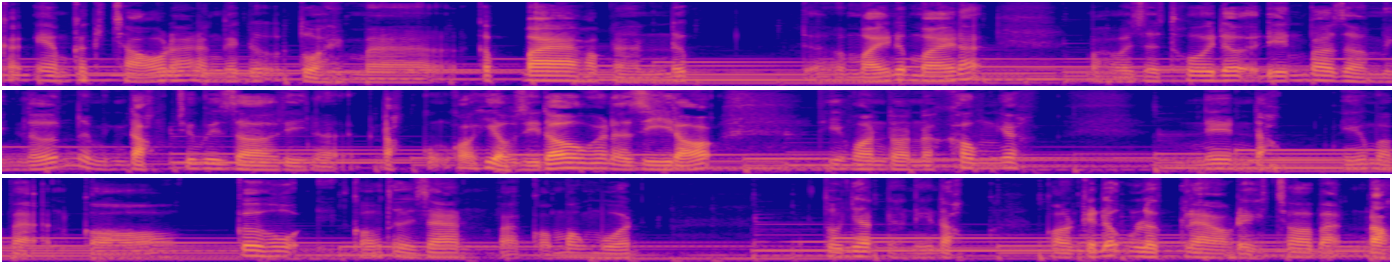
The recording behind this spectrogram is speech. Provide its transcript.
các em, các cháu đã là cái độ tuổi mà cấp 3 hoặc là lớp ờ, mấy lớp mấy đấy. Mà bây giờ thôi đợi đến bao giờ mình lớn rồi mình đọc. Chứ bây giờ thì là đọc cũng có hiểu gì đâu hay là gì đó. Thì hoàn toàn là không nhá. Nên đọc nếu mà bạn có cơ hội, có thời gian và có mong muốn, tốt nhất là nên đọc còn cái động lực nào để cho bạn đọc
